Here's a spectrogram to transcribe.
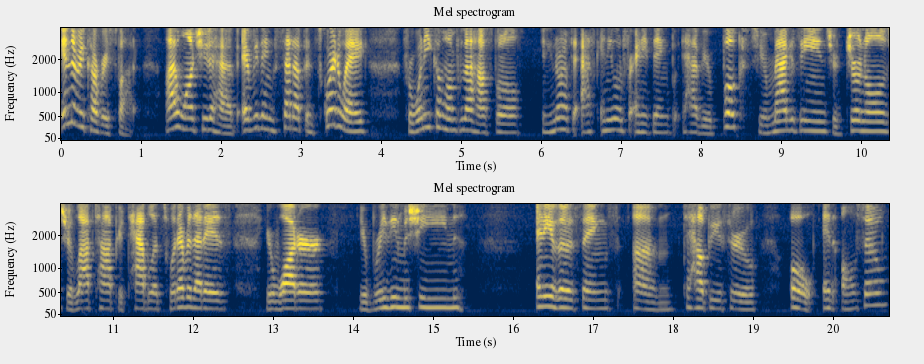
In the recovery spot, I want you to have everything set up and squared away for when you come home from the hospital and you don't have to ask anyone for anything, but have your books, your magazines, your journals, your laptop, your tablets, whatever that is, your water, your breathing machine, any of those things um, to help you through. Oh, and also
